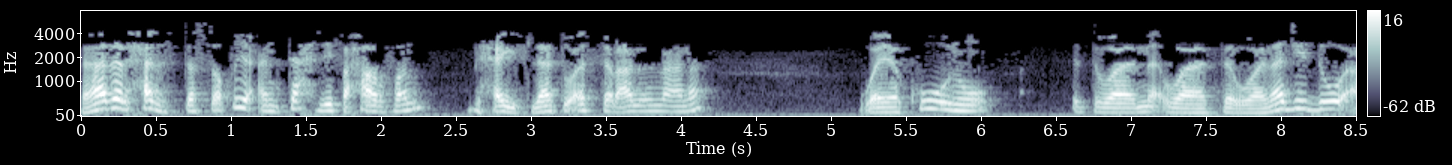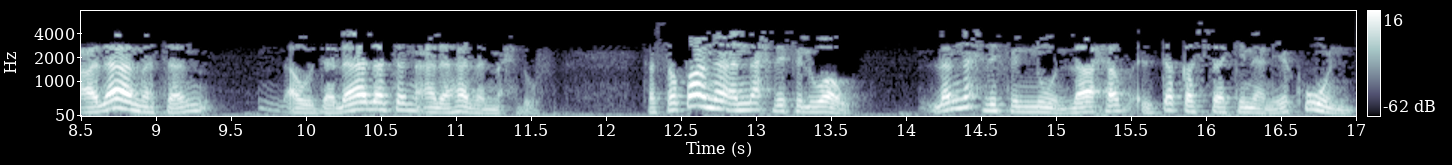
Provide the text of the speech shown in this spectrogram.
فهذا الحذف تستطيع أن تحذف حرفا بحيث لا تؤثر على المعنى ويكون ونجد علامة أو دلالة على هذا المحذوف. فاستطعنا أن نحذف الواو. لم نحذف النون لاحظ التقى الساكنان. يكون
